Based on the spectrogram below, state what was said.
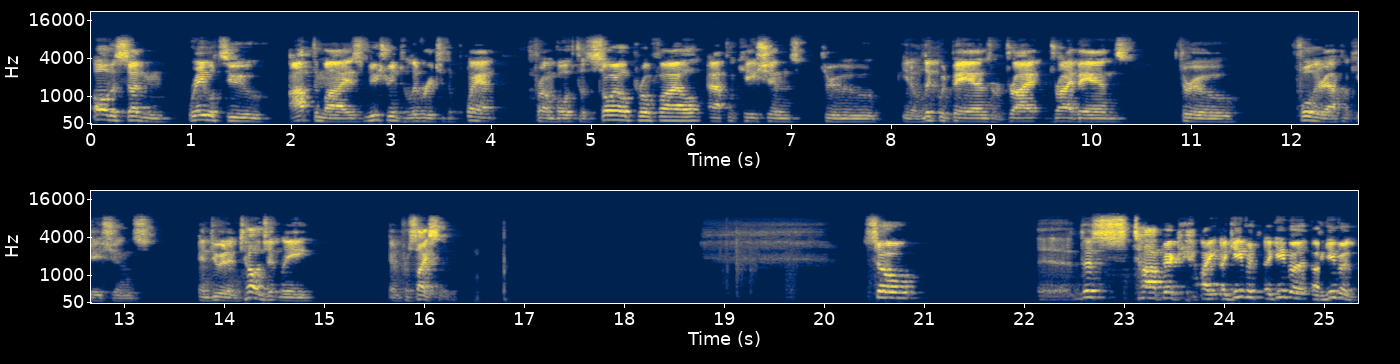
all of a sudden we're able to optimize nutrient delivery to the plant from both the soil profile applications through you know liquid bands or dry dry bands through foliar applications and do it intelligently and precisely. So uh, this topic, I, I, gave it. I gave a. I gave a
